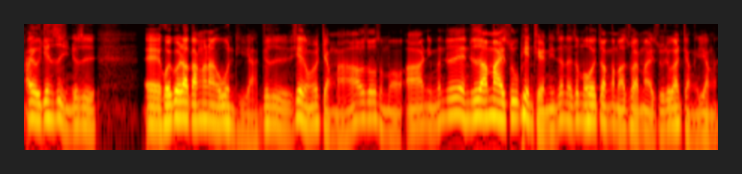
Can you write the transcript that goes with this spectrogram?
还有一件事情就是，诶、回归到刚刚那个问题啊，就是谢总有讲嘛，然后说什么啊？你们这些人就是要卖书骗钱，你真的这么会赚，干嘛出来卖书？就跟他讲一样啊。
